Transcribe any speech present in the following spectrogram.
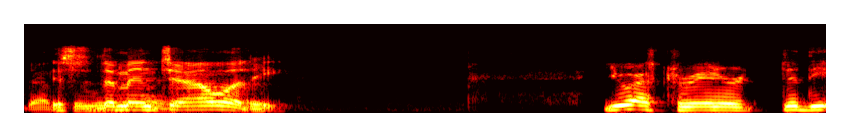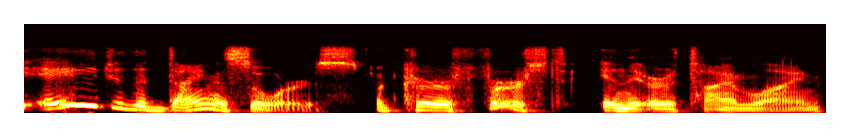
That's this is the mentality. U.S. creator, did the age of the dinosaurs occur first in the Earth timeline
